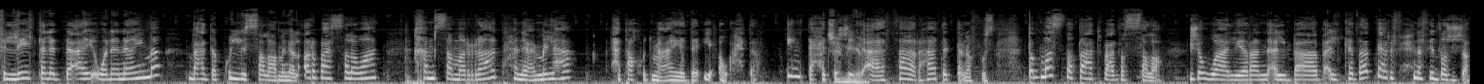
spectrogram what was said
في الليل ثلاث دقائق وأنا نايمة. بعد كل صلاه من الأربع صلوات خمسة مرات حنعملها. حتاخد معايا دقيقة واحدة. إنت حتجد جميل. اثار هذا التنفس. طب ما استطعت بعد الصلاة؟ جوالي رن الباب الكذا. تعرف إحنا في ضجة.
